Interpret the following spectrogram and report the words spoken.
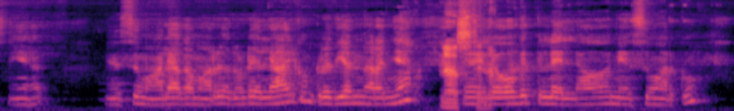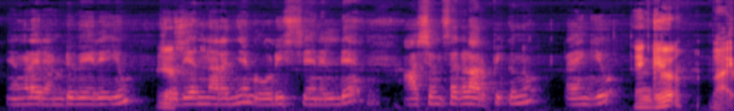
സ്നേഹ നഴ്സ് മാലാകമാർ അതുകൊണ്ട് എല്ലാവർക്കും ഹൃദയം നിറഞ്ഞ ലോകത്തിലെ ലോകത്തുള്ള എല്ലാ നഴ്സുമാർക്കും ഞങ്ങളെ രണ്ടുപേരെയും ഹൃദയം നിറഞ്ഞ ഗോഡീസ് ചാനലിന്റെ ആശംസകൾ അർപ്പിക്കുന്നു. Thank you thank you bye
